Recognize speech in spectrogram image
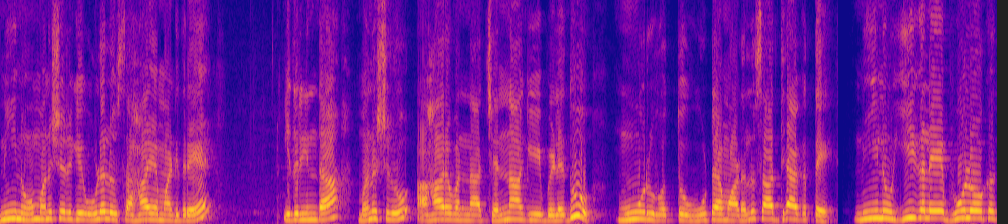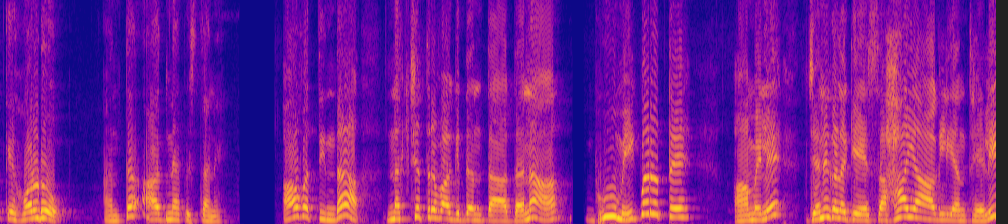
ನೀನು ಮನುಷ್ಯರಿಗೆ ಉಳಲು ಸಹಾಯ ಮಾಡಿದರೆ ಇದರಿಂದ ಮನುಷ್ಯರು ಆಹಾರವನ್ನು ಚೆನ್ನಾಗಿ ಬೆಳೆದು ಮೂರು ಹೊತ್ತು ಊಟ ಮಾಡಲು ಸಾಧ್ಯ ಆಗುತ್ತೆ. ನೀನು ಈಗಲೇ ಭೂಲೋಕಕ್ಕೆ ಹೊರಡು ಅಂತ ಆಜ್ಞಾಪಿಸ್ತಾನೆ. ಆವತ್ತಿಂದ ನಕ್ಷತ್ರವಾಗಿದ್ದಂಥ ದನ ಭೂಮಿಗೆ ಬರುತ್ತೆ. ಆಮೇಲೆ ಜನಗಳಿಗೆ ಸಹಾಯ ಆಗಲಿ ಅಂತ ಹೇಳಿ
